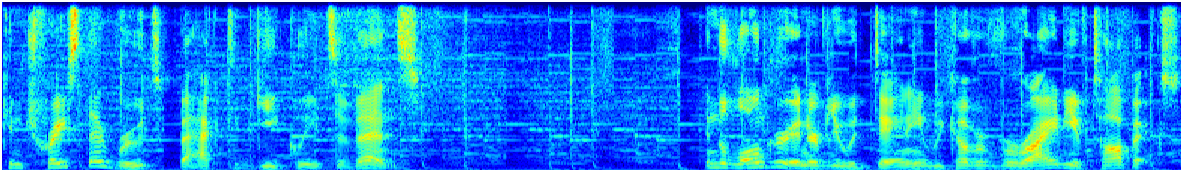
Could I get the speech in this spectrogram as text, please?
can trace their roots back to Geekletes events. In the longer interview with Danny, we cover a variety of topics,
